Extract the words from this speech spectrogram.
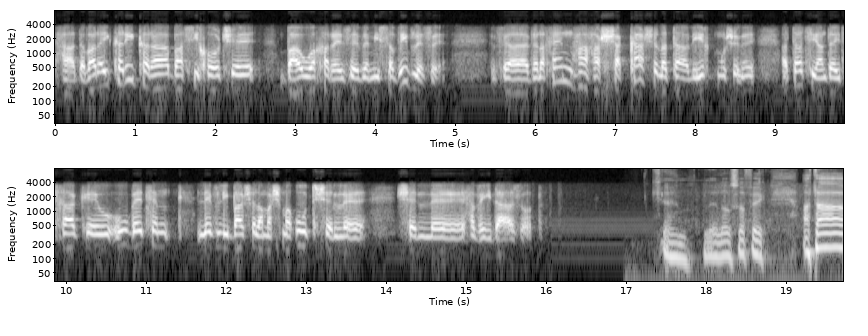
הדבר העיקרי קרה בשיחות שבאו אחרי זה ומסביב לזה. ולכן ההשקה של התהליך, כמו שאתה ציינת, יצחק, הוא, הוא בעצם לב ליבה של המשמעות של, של הוועידה הזאת. כן, ללא ספק. אתה,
